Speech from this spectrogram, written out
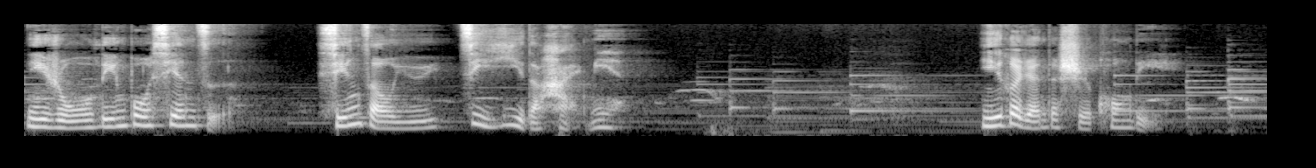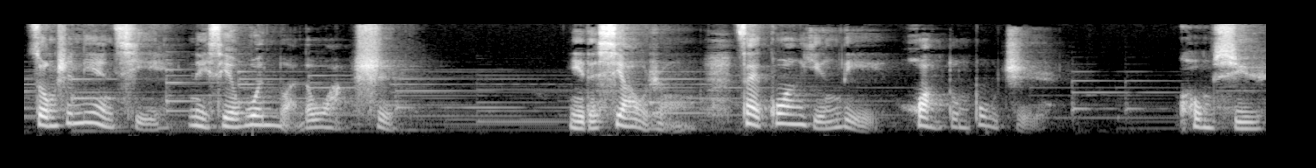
你如凌波仙子，行走于记忆的海面。一个人的时空里，总是念起那些温暖的往事。你的笑容在光影里晃动不止，空虚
